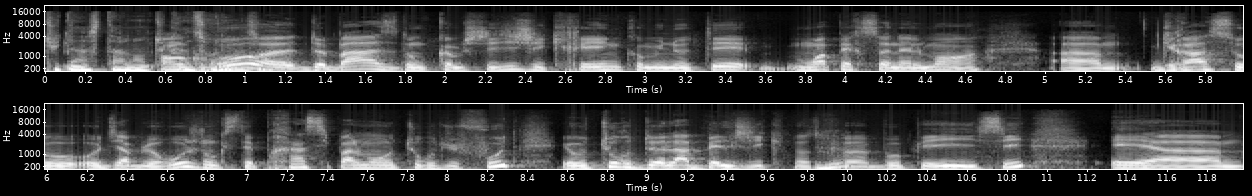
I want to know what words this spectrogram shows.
tu t'installes? En tout En cas sur les gros, euh, de base, donc comme je t'ai dit, j'ai créé une communauté, moi personnellement, hein, euh, grâce au, au Diable Rouge. Donc c'était principalement autour du foot et autour de la Belgique, notre Mhm. euh, beau pays ici. Et euh,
